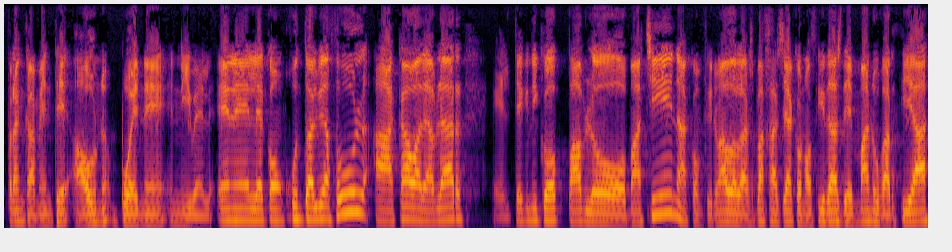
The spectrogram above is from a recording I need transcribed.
francamente a un buen nivel. En el conjunto albiazul acaba de hablar el técnico Pablo Machín, ha confirmado las bajas ya conocidas de Manu García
